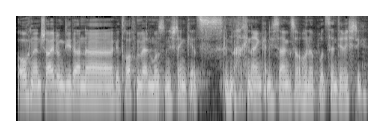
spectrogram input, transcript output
auch eine Entscheidung, die dann äh, getroffen werden muss. Und ich denke jetzt im Nachhinein kann ich sagen, es war 100% die richtige.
